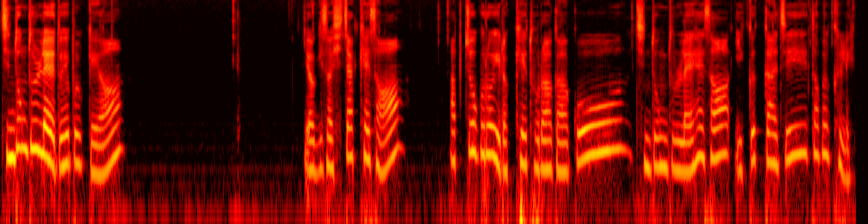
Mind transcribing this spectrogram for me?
진동둘레에도 해볼게요. 여기서 시작해서 앞쪽으로 이렇게 돌아가고 진동둘레 해서 이 끝까지 더블 클릭.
